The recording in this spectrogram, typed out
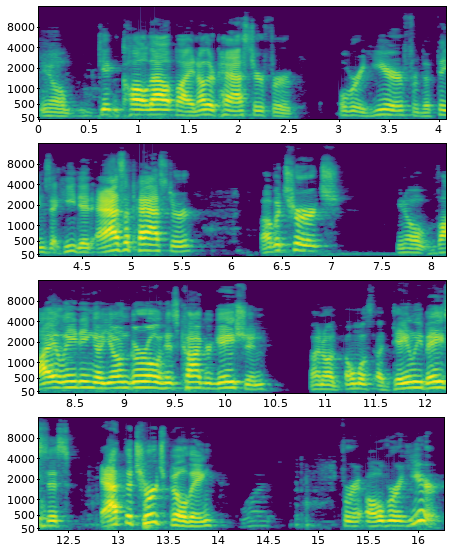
you know, getting called out by another pastor for over a year for the things that he did as a pastor of a church. You know, violating a young girl in his congregation on a, almost a daily basis at the church building for over a year.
